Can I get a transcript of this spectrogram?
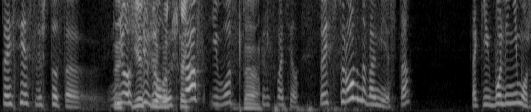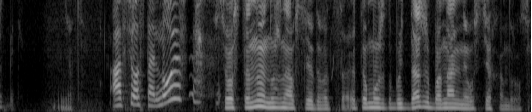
То есть, если что-то есть, нес тяжелый вот так- шкаф и вот Да. перехватил. То есть с ровного места таких болей не может быть. Нет. А все остальное Все остальное нужно обследоваться. Это может быть даже банальный остеохондроз.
